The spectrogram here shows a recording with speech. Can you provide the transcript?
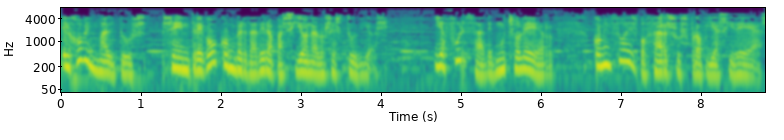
El joven Malthus se entregó con verdadera pasión a los estudios y a fuerza de mucho leer comenzó a esbozar sus propias ideas.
